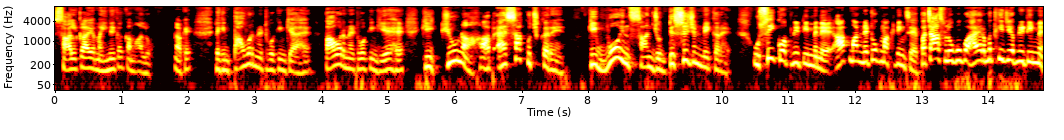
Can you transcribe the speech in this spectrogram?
साल का या महीने का कमा लो। Okay okay? लेकिन पावर नेटवर्किंग क्या है? पावर नेटवर्किंग ये है कि क्यों ना आप ऐसा कुछ करें कि वो इंसान जो डिसीज़न मेकर है, उसी को अपनी टीम में आप नेटवर्क मार्केटिंग से है। पचास लोगों को हायर मत कीजिए अपनी टीम में।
